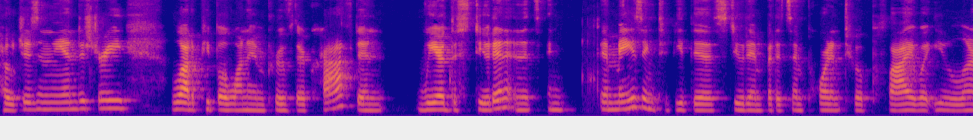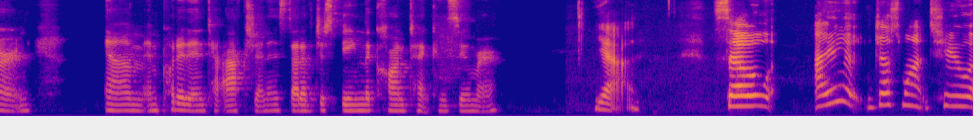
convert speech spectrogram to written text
coaches in the industry, a lot of people want to improve their craft, and we are the student, and it's in- amazing to be the student, but it's important to apply what you learn um, and put it into action instead of just being the content consumer. Yeah. So, I just want to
